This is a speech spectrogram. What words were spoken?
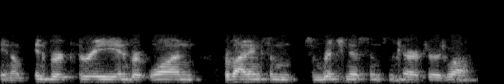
you know invert three, invert one, providing some some richness and some character as well.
